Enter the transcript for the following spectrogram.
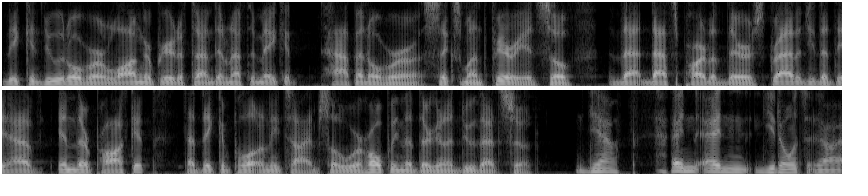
they can do it over a longer period of time. They don't have to make it happen over a six month period. So that that's part of their strategy that they have in their pocket that they can pull out anytime. So we're hoping that they're going to do that soon. Yeah, and and you know, it's uh,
